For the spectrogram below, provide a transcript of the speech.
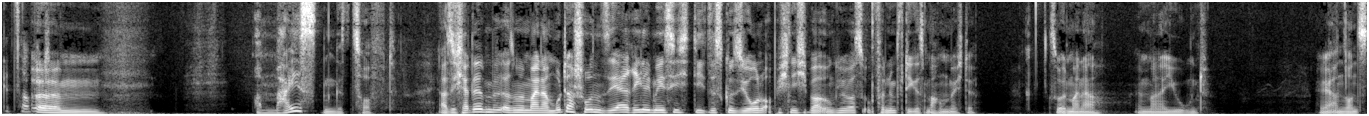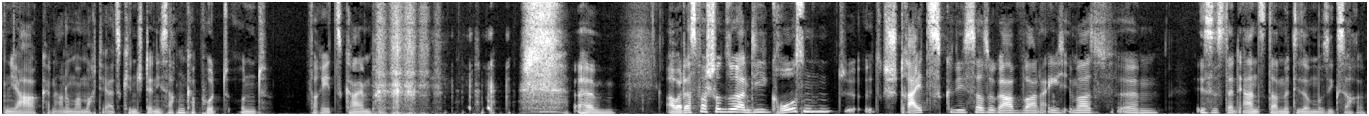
gezopft. Ähm, am meisten gezofft. Also ich hatte also mit meiner Mutter schon sehr regelmäßig die Diskussion, ob ich nicht mal irgendwie was Vernünftiges machen möchte. So in meiner, in meiner Jugend. Ja, ansonsten ja, keine Ahnung, man macht ja als Kind ständig Sachen kaputt und verrät's keinem. ähm, aber das war schon so an die großen Streits, die es da so gab, waren eigentlich immer, ähm, ist es denn ernst da mit dieser Musiksache?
